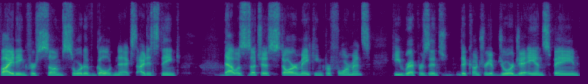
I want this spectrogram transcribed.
fighting for some sort of gold next. I just think that was such a star-making performance. He represents the country of Georgia and Spain.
